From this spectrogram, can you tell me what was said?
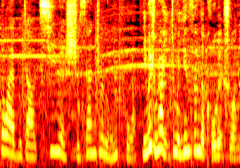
另外一部叫《七月十三之龙婆》。你为什么要以这么阴森的口吻说呢？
